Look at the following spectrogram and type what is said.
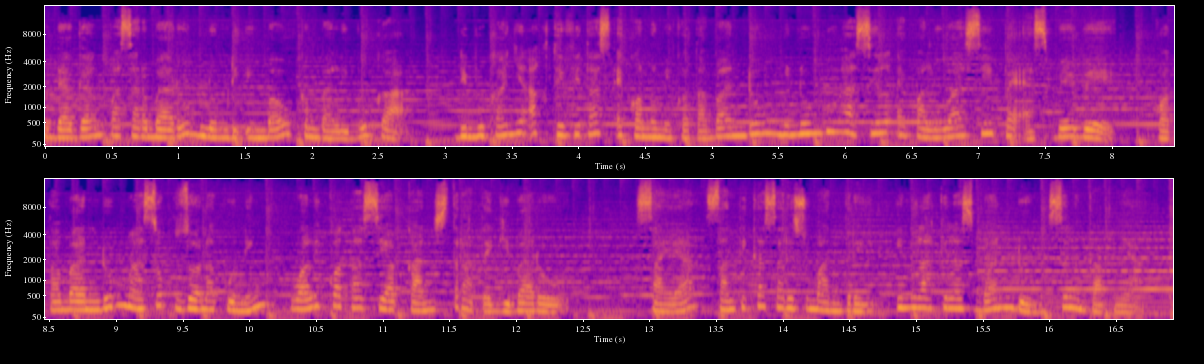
pedagang pasar baru belum diimbau kembali buka. Dibukanya aktivitas ekonomi Kota Bandung menunggu hasil evaluasi PSBB. Kota Bandung masuk zona kuning, wali kota siapkan strategi baru. Saya Santika Sari Sumantri, inilah kilas Bandung selengkapnya.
